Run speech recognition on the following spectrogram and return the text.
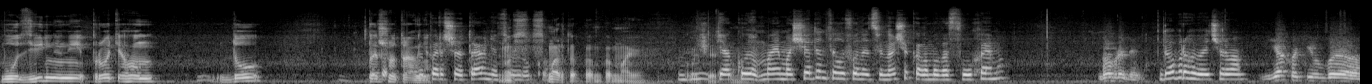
будуть звільнені протягом до 1 травня. До 1 травня Ну, цього с- року. с марта по, по маю. Мгм, получается. Дякую. Маємо ще один телефонний дзвіночок, але ми вас слухаємо. Добрый день. Доброго вечора вам. Я хотел бы,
